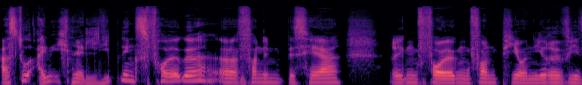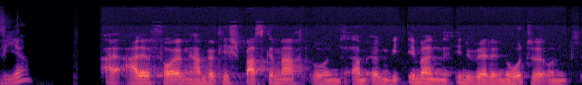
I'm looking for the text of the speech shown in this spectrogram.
hast du eigentlich eine Lieblingsfolge äh, von den bisherigen Folgen von Pioniere wie wir? Alle Folgen haben wirklich Spaß gemacht und haben irgendwie immer eine individuelle Note und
